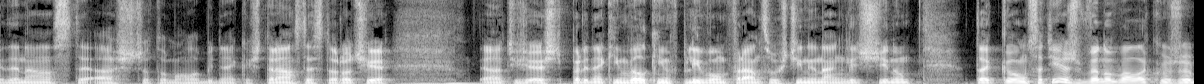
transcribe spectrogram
11. až čo to mohlo byť, nejaké 14. storočie, čiže ešte pred nejakým veľkým vplyvom francúzštiny na angličtinu, tak on sa tiež venoval akože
